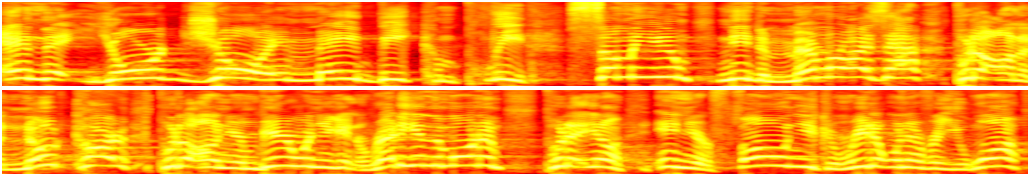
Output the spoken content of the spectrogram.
and that your joy may be complete. Some of you need to memorize that, put it on a note card, put it on your mirror when you're getting ready in the morning, put it, you know, in your phone. You can read it whenever you want.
